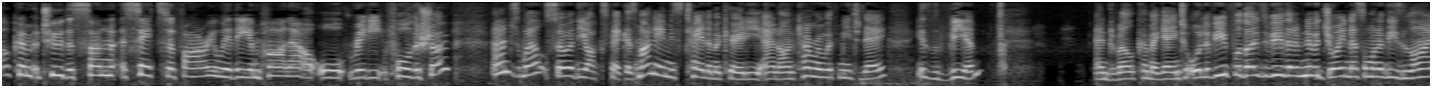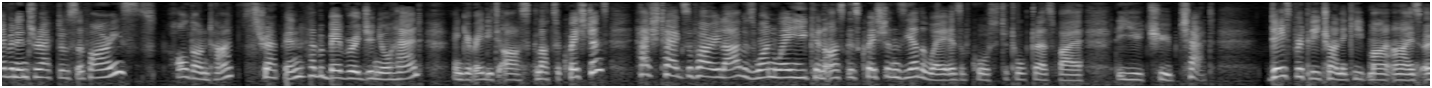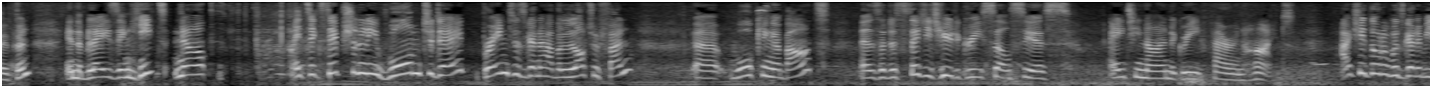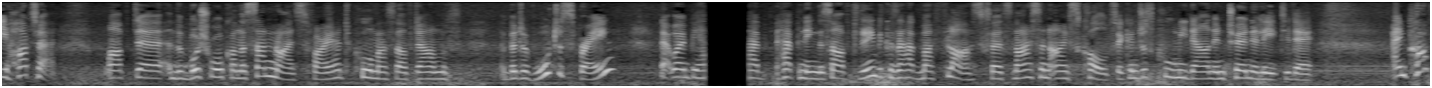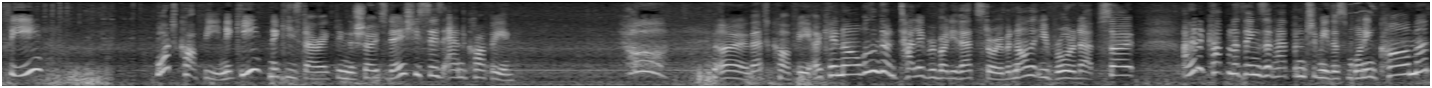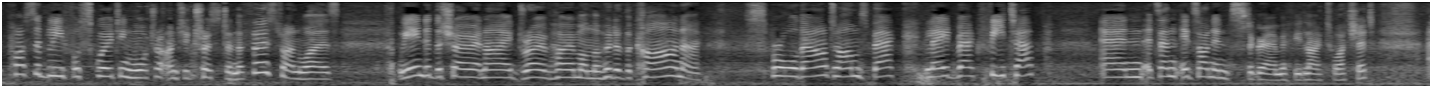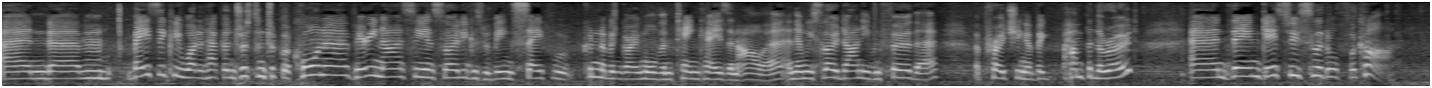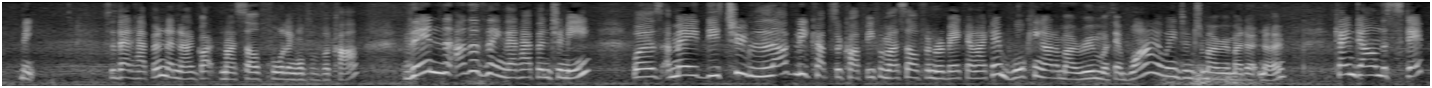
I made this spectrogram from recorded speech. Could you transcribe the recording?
Welcome to the Sunset Safari where the Impala are all ready for the show. And, well, so are the Oxpeckers. My name is Taylor McCurdy and on camera with me today is VM. And welcome again to all of you. For those of you that have never joined us on one of these live and interactive safaris, hold on tight, strap in, have a beverage in your hand, and get ready to ask lots of questions. Hashtag Safari Live is one way you can ask us questions. The other way is, of course, to talk to us via the YouTube chat desperately trying to keep my eyes open in the blazing heat. Now, it's exceptionally warm today. Brent is going to have a lot of fun uh, walking about as it is 32 degrees Celsius, 89 degree Fahrenheit. I actually thought it was going to be hotter after the bushwalk on the sunrise safari. I had to cool myself down with a bit of water spraying. That won't be ha- happening this afternoon because I have my flask, so it's nice and ice cold, so it can just cool me down internally today. And coffee. What coffee, Nikki? Nikki's directing the show today. She says, and coffee. oh, that coffee. Okay, no, I wasn't going to tell everybody that story, but now that you've brought it up. So, I had a couple of things that happened to me this morning. Karma, possibly for squirting water onto Tristan. The first one was we ended the show and I drove home on the hood of the car and I sprawled out, arms back, laid back, feet up and it's on it's on Instagram if you'd like to watch it. And um, basically, what had happened, Tristan took a corner very nicely and slowly because we're being safe. We couldn't have been going more than 10 k's an hour, and then we slowed down even further, approaching a big hump in the road. And then guess who slid off the car? Me. So that happened, and I got myself falling off of a car. Then the other thing that happened to me was I made these two lovely cups of coffee for myself and Rebecca, and I came walking out of my room with them. Why I went into my room, I don't know. Came down the step,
